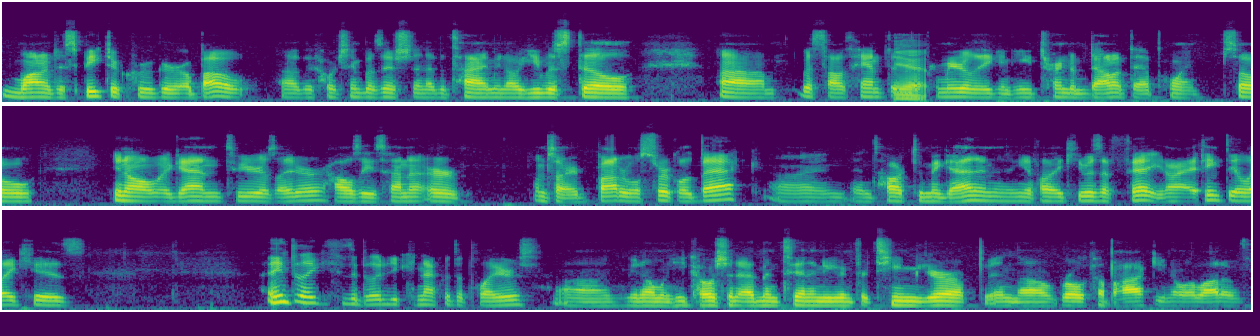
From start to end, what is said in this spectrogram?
wanted to speak to Krueger about uh, the coaching position at the time. You know he was still um, with Southampton yeah. in the Premier League, and he turned him down at that point. So you know, again, two years later, Housley's kind of, or I'm sorry, Botterill circled back uh, and, and talked to him again, and he felt like he was a fit. You know, I think they like his, I think they like his ability to connect with the players. Uh, you know, when he coached in Edmonton and even for Team Europe in the World Cup of hockey, you know, a lot of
